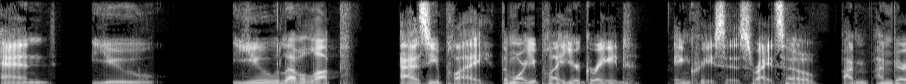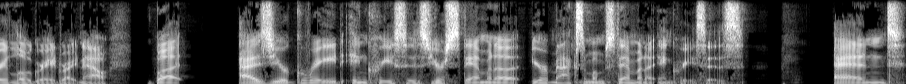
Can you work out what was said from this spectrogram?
and you you level up as you play. The more you play, your grade increases, right? So I'm I'm very low grade right now, but as your grade increases, your stamina, your maximum stamina increases. And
